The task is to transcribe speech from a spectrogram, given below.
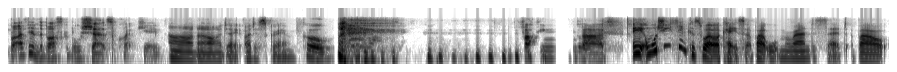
but I think the basketball shirts are quite cute. Oh no, I don't. I disagree. Cool. Fucking glad. Hey, and what do you think as well? Okay, so about what Miranda said about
